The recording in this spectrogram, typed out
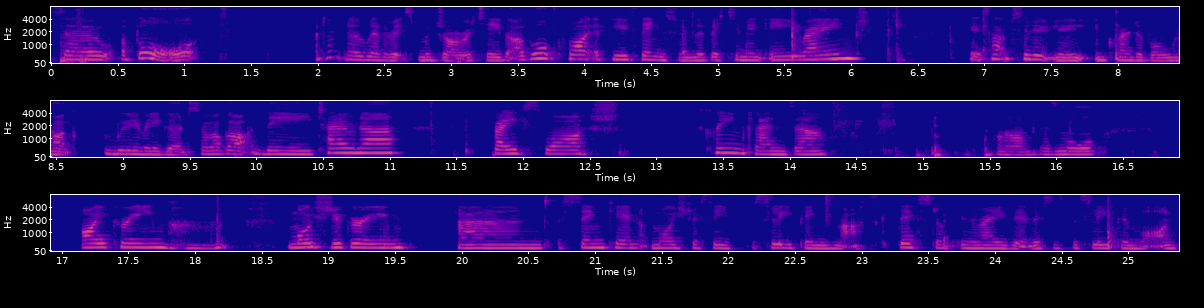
So I bought, I don't know whether it's majority, but I bought quite a few things from the vitamin E range. It's absolutely incredible, like really, really good. So I got the toner, face wash, cream cleanser. Hold on, there's more. Eye cream, moisture cream, and sinking moisture sleeping mask. This stuff is amazing. This is the sleeping one.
